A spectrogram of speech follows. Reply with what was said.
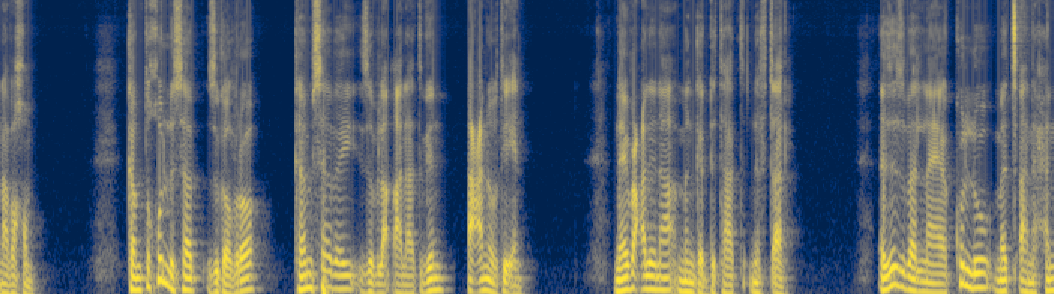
ናባኹም ከምቲ ኩሉ ሰብ ዝገብሮ ከም ሰበይ ዝብላ ቃላት ግን ኣዕነውቲ እየን ናይ ባዕልና መንገድታት ንፍጠር እዚ ዝበልናዮ ኩሉ መፃንሕን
